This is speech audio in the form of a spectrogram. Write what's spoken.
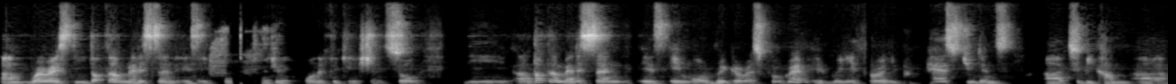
um, whereas the Doctor of Medicine is a postgraduate qualification. So the uh, Doctor of Medicine is a more rigorous program. It really thoroughly prepares students uh, to become uh,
